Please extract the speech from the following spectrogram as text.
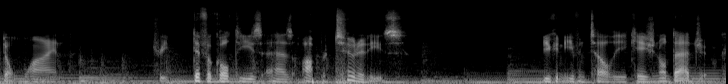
Don't whine. Treat difficulties as opportunities. You can even tell the occasional dad joke.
